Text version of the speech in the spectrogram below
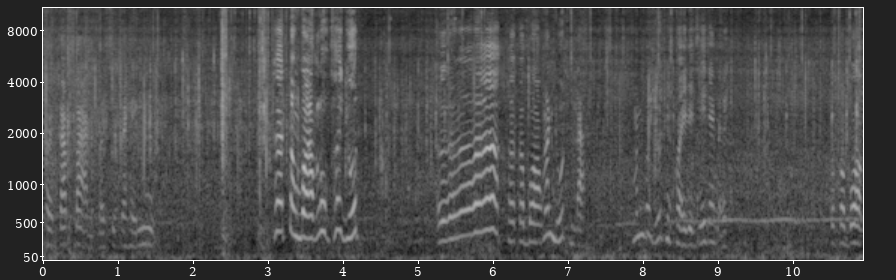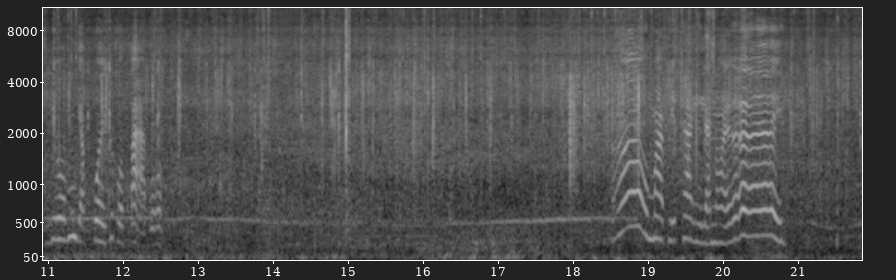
คอยกลับบ้านคอยสิไปให้ลูก เธอต้องบอกลูกเธอหยุด เออคอยก็บอกมันหยุดล่ะ มันไม่หยุดให้คอยเด้ยังไงก็ก็บอกอยู่มันอยากป่วยคือป่าบอกอ้ามาผิดทางอีกแล้วหน่อยเอ้ยถ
